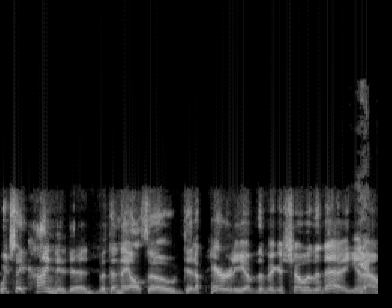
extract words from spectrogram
Which they kind of did, but then they also did a parody of the biggest show of the day, you Yeah. know?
